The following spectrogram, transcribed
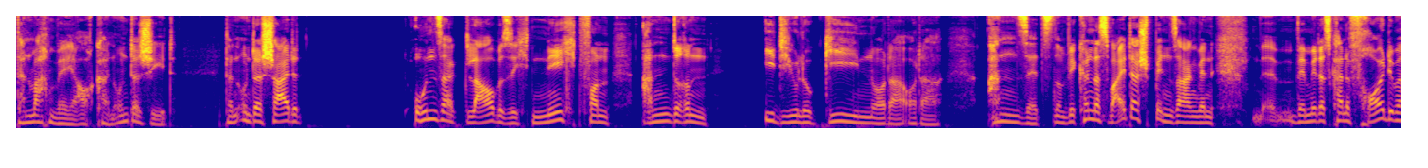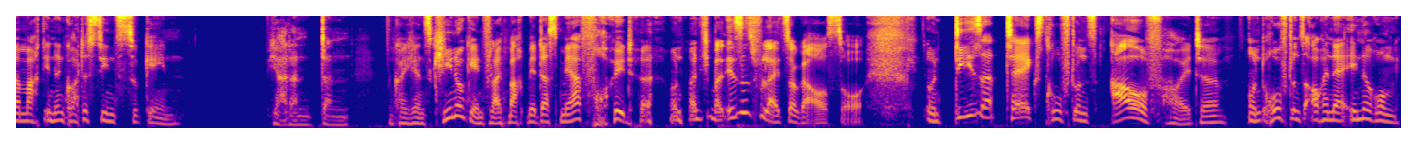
Dann machen wir ja auch keinen Unterschied. Dann unterscheidet unser Glaube sich nicht von anderen Ideologien oder, oder Ansätzen. Und wir können das weiterspinnen, sagen, wenn, wenn mir das keine Freude mehr macht, in den Gottesdienst zu gehen. Ja, dann, dann dann kann ich ins Kino gehen. Vielleicht macht mir das mehr Freude. Und manchmal ist es vielleicht sogar auch so. Und dieser Text ruft uns auf heute und ruft uns auch in Erinnerung,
